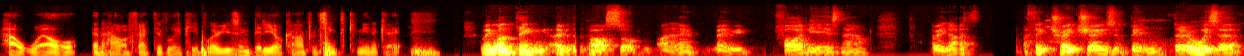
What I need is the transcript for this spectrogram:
how well and how effectively people are using video conferencing to communicate. I mean, one thing over the past sort of, I don't know, maybe five years now, I mean, I, I think trade shows have been, they're always a,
